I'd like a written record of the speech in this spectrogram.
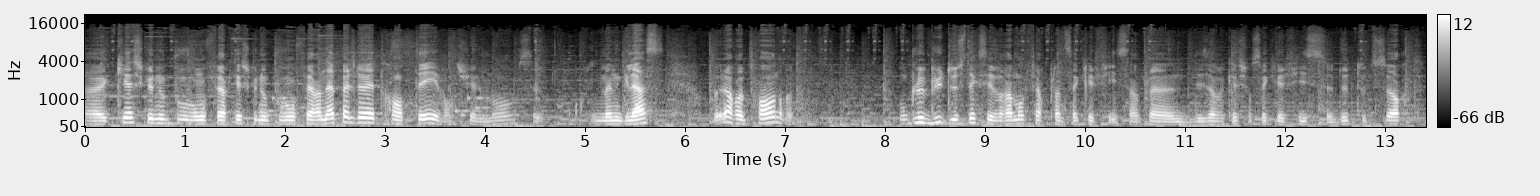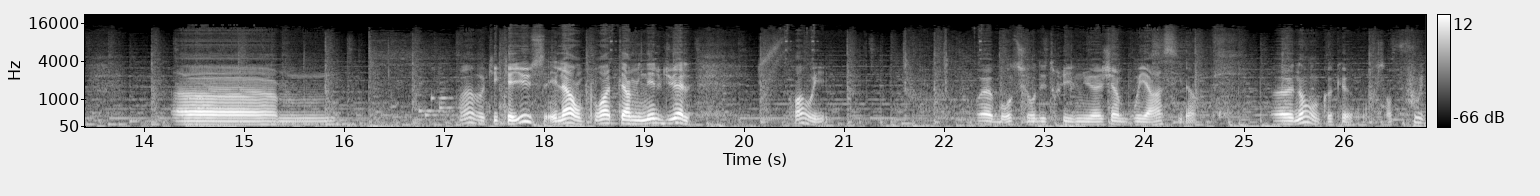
euh, qu'est-ce que nous pouvons faire? Qu'est-ce que nous pouvons faire? Un appel de lettre T, éventuellement. Une main de glace. On peut la reprendre. Donc le but de ce deck, c'est vraiment faire plein de sacrifices. Hein, plein des invocations sacrifices de toutes sortes. Euh... invoquer Caius. Et là, on pourra terminer le duel. Je crois, oui. Ouais, bon, si on détruit le nuagien, brouillard acide. Hein. Euh, non, quoique, on s'en fout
